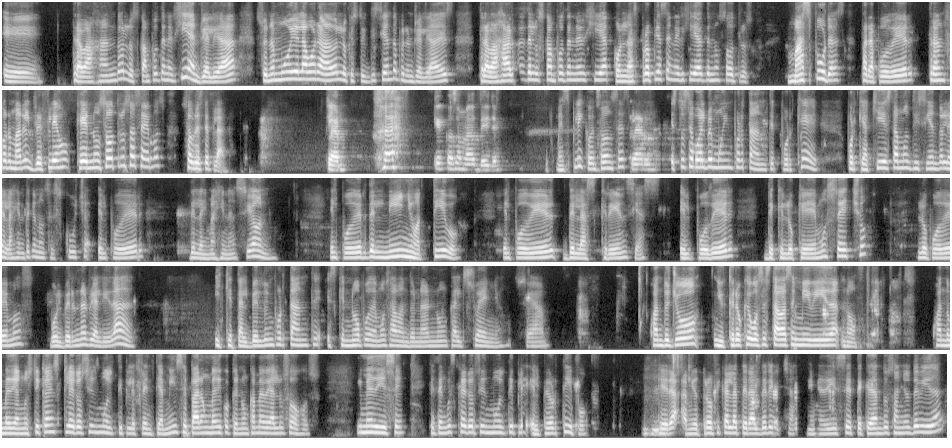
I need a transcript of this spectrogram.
eh, trabajando los campos de energía. En realidad suena muy elaborado lo que estoy diciendo, pero en realidad es trabajar desde los campos de energía con las propias energías de nosotros más puras para poder transformar el reflejo que nosotros hacemos sobre este plano. Claro. Qué cosa más bella. Me explico. Entonces, claro. esto se vuelve muy importante. ¿Por qué? porque aquí estamos diciéndole a la gente que nos escucha el poder de la imaginación, el poder del niño activo, el poder de las creencias, el poder de que lo que hemos hecho lo podemos volver una realidad. y que tal vez lo importante es que no podemos abandonar nunca el sueño. O sea, cuando yo, y creo que vos estabas en mi vida, no. Cuando me diagnostican esclerosis múltiple, frente a mí se para un médico que nunca me vea los ojos y me dice que tengo esclerosis múltiple, el peor tipo, que era amiotrófica lateral derecha, y me dice, te quedan dos años de vida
